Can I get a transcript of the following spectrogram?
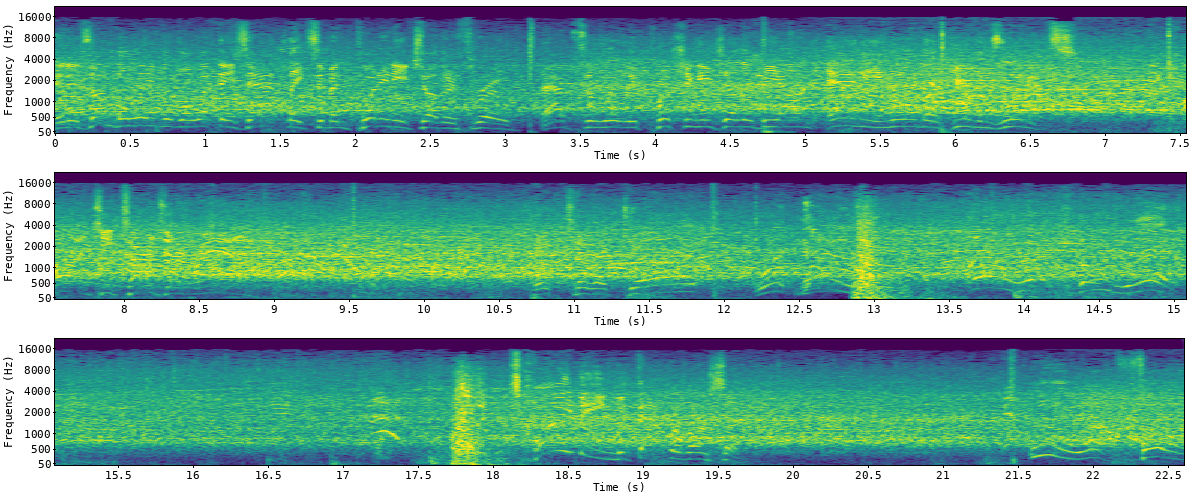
It is unbelievable what these athletes have been putting each other through. Absolutely pushing each other beyond any normal human's limits. Oh, and she turns it around. To the gut. What now? Oh, what a code red. The timing with that reversal. Ooh, what a full-on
